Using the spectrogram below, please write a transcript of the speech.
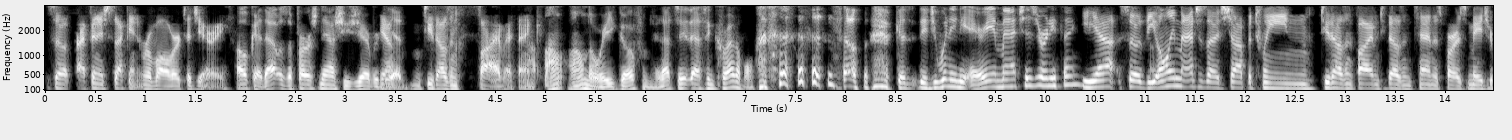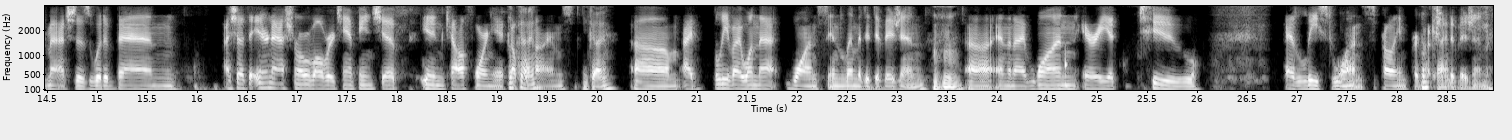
So I finished second revolver to Jerry. Okay, that was the first nationals you ever Yeah, did. in 2005, I think. I don't, I don't know where you go from there. That's that's incredible. so, because did you win any area matches or anything? Yeah. So the only matches I had shot between 2005 and 2010, as far as major matches, would have been I shot the International Revolver Championship in California a couple Okay. times. Okay. Um, I believe I won that once in limited division, Mhm. uh, and then I won Area Two at least once, probably in production Okay. division.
